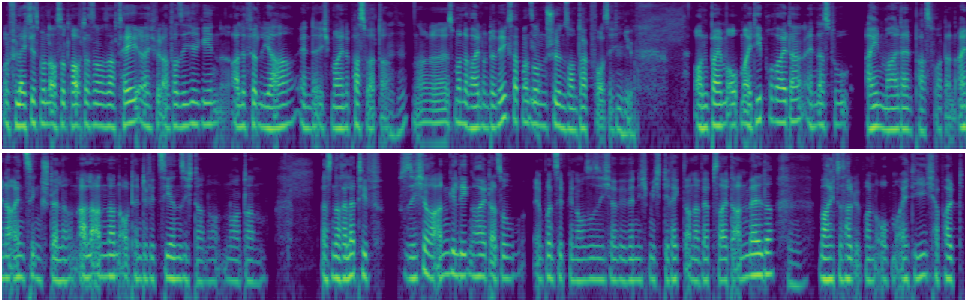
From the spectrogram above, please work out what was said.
und vielleicht ist man auch so drauf, dass man sagt, hey, äh, ich will einfach sicher gehen, alle Vierteljahr ändere ich meine Passwörter. Mhm. Na, da ist man eine Weile unterwegs, hat man so Ja. einen schönen Sonntag vor sich. Ja. Und beim OpenID-Provider änderst du einmal dein Passwort an einer einzigen Stelle und alle anderen authentifizieren sich dann nur, nur dann. Das ist eine relativ sichere Angelegenheit, also im Prinzip genauso sicher, wie wenn ich mich direkt an der Webseite anmelde, Mhm. mache ich das halt über ein OpenID. Ich habe halt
